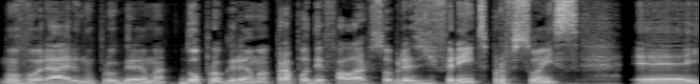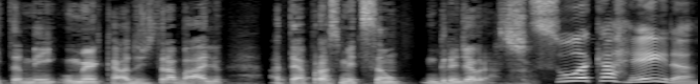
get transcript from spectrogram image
novo horário no programa, do programa, para poder falar sobre as diferentes profissões é, e também o mercado de trabalho. Até a próxima edição. Um grande abraço. Sua carreira.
